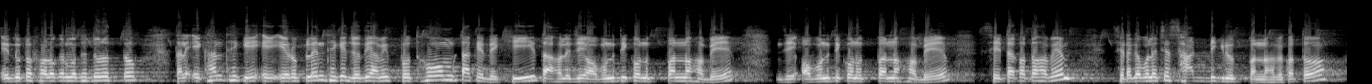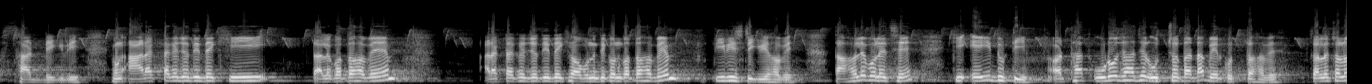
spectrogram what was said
এই দুটো ফলকের মধ্যে দূরত্ব। তাহলে এখান থেকে, এই এরোপ্লেন থেকে যদি আমি প্রথমটাকে দেখি, তাহলে যে অবনতি কোণ উৎপন্ন হবে, যে অবনতি কোণ উৎপন্ন হবে, সেটা কত হবে? সেটাকে বলেছে ষাট ডিগ্রি উৎপন্ন হবে। কত? ষাট ডিগ্রি। এবং আর একটাকে যদি দেখি, তাহলে কত হবে? আর একটাকে যদি দেখি অবনতি কোণ কত হবে? তিরিশ ডিগ্রি হবে। তাহলে বলেছে কি এই দুটি, অর্থাৎ উড়োজাহাজের উচ্চতাটা বের করতে হবে। চলো চলো,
